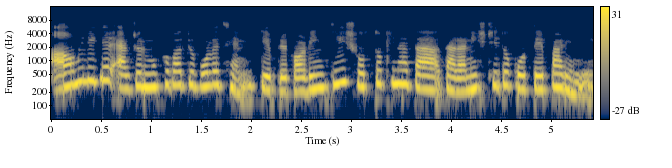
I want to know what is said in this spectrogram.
আওয়ামী লীগের একজন মুখপাত্র বলেছেন, টেপ রেকর্ডিংটি সত্য কিনা তা তারা নিশ্চিত করতে পারেননি।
